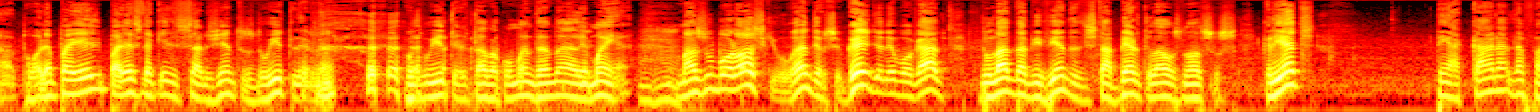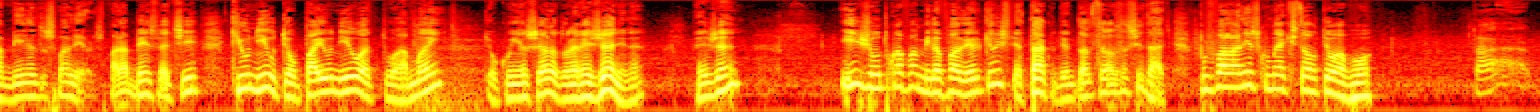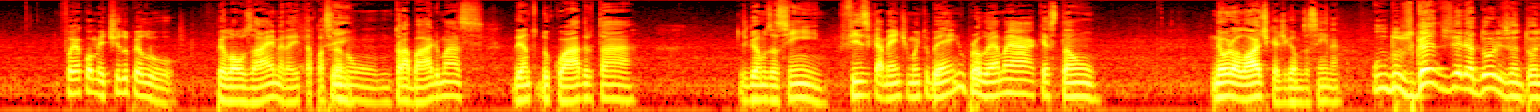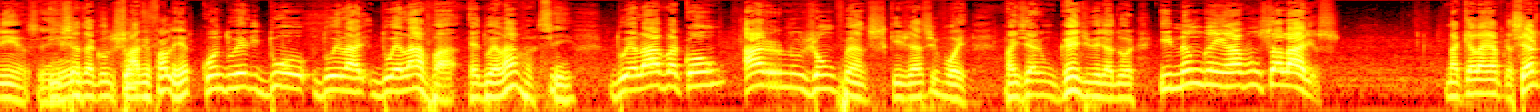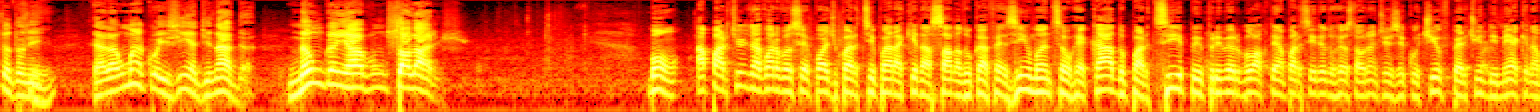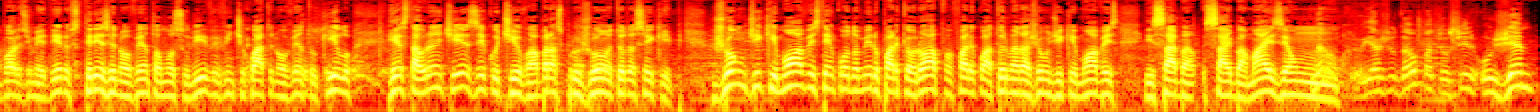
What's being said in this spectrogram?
Ah, olha para ele, parece daqueles sargentos do Hitler, né? Quando o Hitler estava comandando a Alemanha. Uhum. Mas o Borowski, o Anderson, grande advogado, do lado da vivenda, está aberto lá aos nossos clientes, tem a cara da família dos Faleiros. Parabéns para ti, que uniu, teu pai uniu a tua mãe, que eu conheço ela, a dona Rejane, né? Rejane, e junto com a família Faleiro, que é um espetáculo dentro da nossa cidade. Por falar nisso, como é que está o teu avô? Tá, foi acometido pelo, pelo Alzheimer, aí está passando um, um, trabalho, mas dentro do quadro está, digamos assim, fisicamente muito bem. O problema é a questão neurológica, digamos assim, né? Um dos grandes vereadores, Antoninho, Sim. em Santa Cruz do Sul. Flávio Faleiro. Quando ele duelar, duelava, é duelava? Sim. Duelava com Arno João Santos, que já se foi, mas era um grande vereador, e não ganhavam salários naquela época, certo, Antoninho? Sim. Era uma coisinha de nada. Não ganhavam salários. Bom, a partir de agora você pode participar aqui da sala do cafezinho, mande seu recado, participe. Primeiro bloco tem a parceria do restaurante executivo, pertinho de MEC, na Borda de Medeiros, 13,90 almoço livre, 24,90 o quilo. Restaurante executivo. Abraço para o João e toda a sua equipe. João Dick Imóveis tem condomínio Parque Europa. Fale com a turma da João Dick Imóveis e saiba, saiba mais. É um. Não, eu ia ajudar o patrocínio. O Gen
